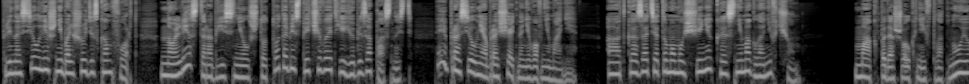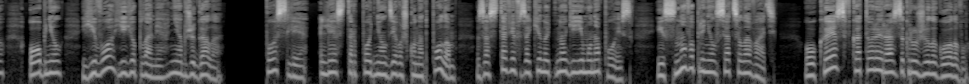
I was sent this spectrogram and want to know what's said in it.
приносил лишь небольшой дискомфорт, но Лестер объяснил, что тот обеспечивает ее безопасность, и просил не обращать на него внимания. А отказать этому мужчине Кэс не могла ни в чем. Маг подошел к ней вплотную, обнял, его ее пламя не обжигало. После Лестер поднял девушку над полом, заставив закинуть ноги ему на пояс, и снова принялся целовать. У Кэс в который раз закружила голову.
